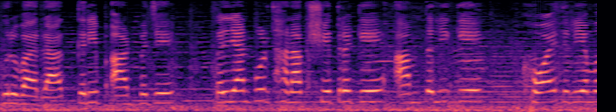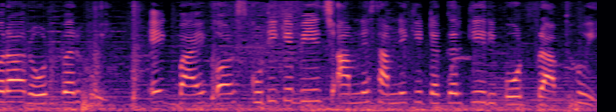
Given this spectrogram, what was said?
गुरुवार रात करीब आठ बजे कल्याणपुर थाना क्षेत्र के आमतली के खोआई दलियामुरा रोड पर हुई। बाइक और स्कूटी के बीच आमने सामने की टक्कर की रिपोर्ट प्राप्त हुई।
